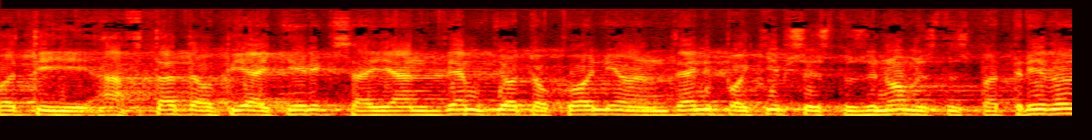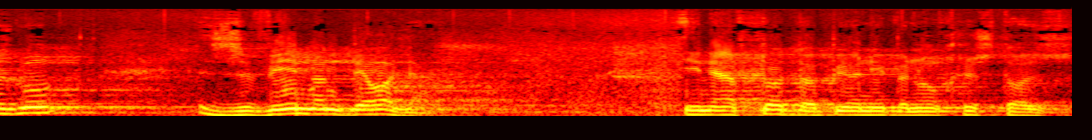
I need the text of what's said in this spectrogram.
ότι αυτά τα οποία κήρυξα εάν δεν πιω το κόνιο αν δεν υποκύψω στους νόμους της πατρίδας μου σβήνονται όλα. Είναι αυτό το οποίο είπε ο Χριστός.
